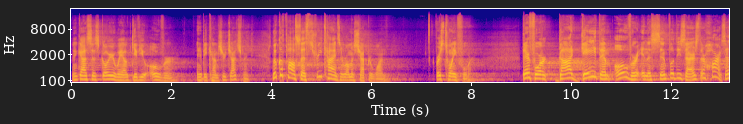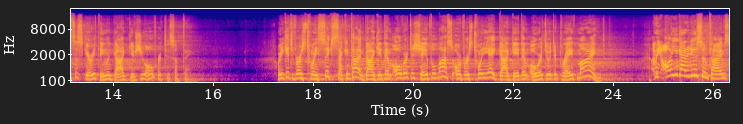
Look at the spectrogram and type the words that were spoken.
then God says, Go your way, I'll give you over, and it becomes your judgment. Look what Paul says three times in Romans chapter 1, verse 24. Therefore, God gave them over in the sinful desires of their hearts. That's a scary thing when God gives you over to something. Or you get to verse 26, second time, God gave them over to shameful lust. Or verse 28, God gave them over to a depraved mind. I mean, all you got to do sometimes,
